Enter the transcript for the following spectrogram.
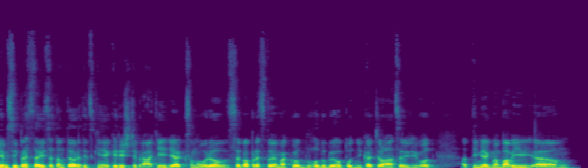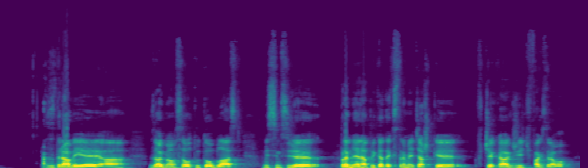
viem si predstaviť sa tam teoreticky niekedy ešte vrátiť, ak som hovoril, seba predstavujem ako dlhodobého podnikateľa na celý život a tým, jak ma baví um, zdravie a zaujímam sa o túto oblasť. Myslím si, že pre mňa je napríklad extrémne ťažké v Čechách žiť fakt zdravo.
